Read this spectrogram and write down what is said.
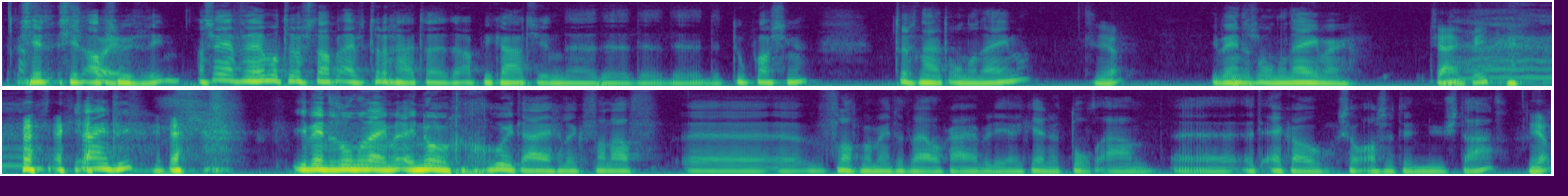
Zit, zit absoluut in. Als we even helemaal terugstappen, even terug uit de, de applicatie en de, de, de, de, toepassingen. Terug naar het ondernemen. Ja, Je bent als ondernemer. Giant Leap. Je bent als ondernemer enorm gegroeid eigenlijk vanaf, vanaf het moment dat wij elkaar hebben leren kennen tot aan eh, het Echo zoals het er nu staat. Ja.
